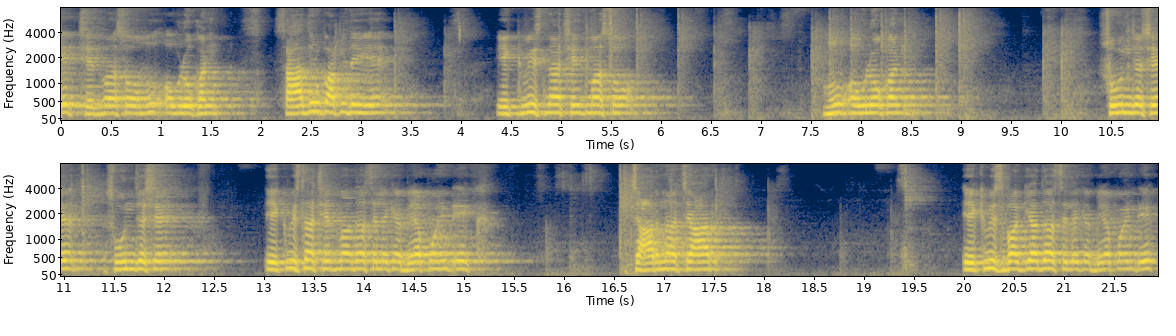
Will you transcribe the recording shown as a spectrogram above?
એક છેદમાં સોમું અવલોકન સાદરૂપ આપી દઈએ એકવીસના છેદમાં સો. મું અવલોકન. શૂન્ય છે શૂન્ય છે. એકવીસના છેદમાં દસ એટલે કે બે પોઈન્ટ એક. ચારના ચાર. એકવીસ ભાગ્યા દસ એટલે કે બે પોઈન્ટ એક.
